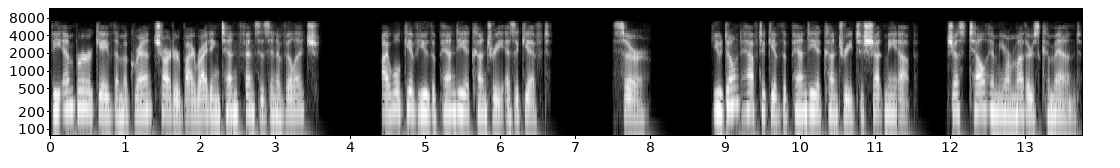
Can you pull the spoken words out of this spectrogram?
The emperor gave them a grand charter by writing ten fences in a village? I will give you the Pandya country as a gift. Sir! You don't have to give the Pandya country to shut me up, just tell him your mother's command.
